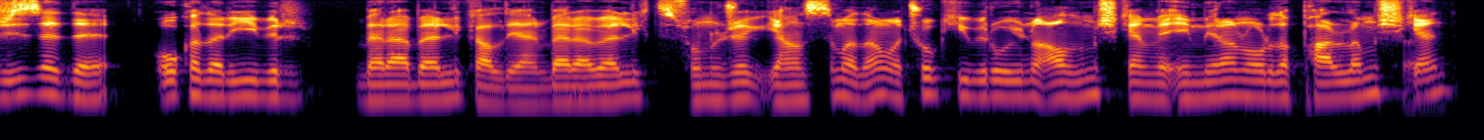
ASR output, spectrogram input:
Rize'de o kadar iyi bir beraberlik aldı. Yani beraberlik sonuca yansımadı ama çok iyi bir oyunu almışken ve Emirhan orada parlamışken evet.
